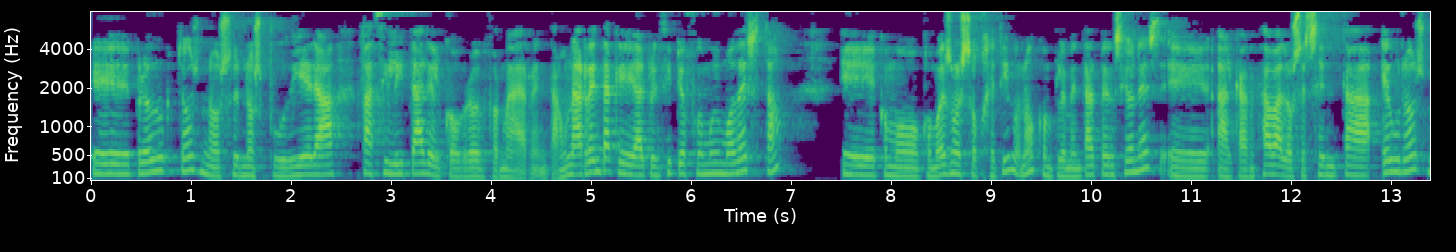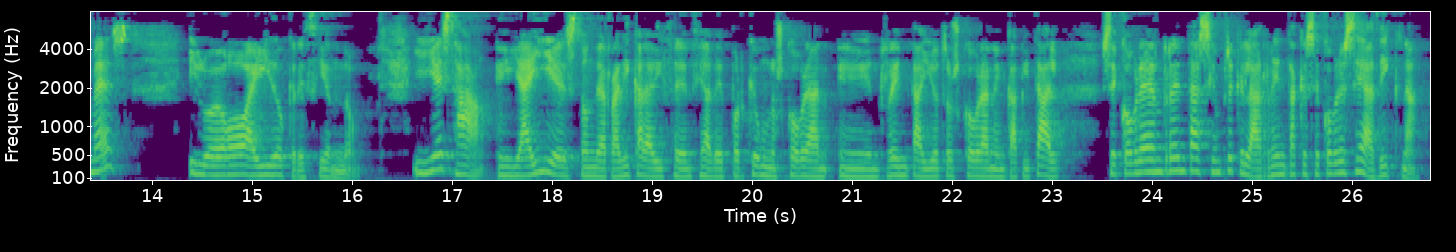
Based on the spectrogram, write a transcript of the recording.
eh, productos nos, nos, pudiera facilitar el cobro en forma de renta. Una renta que al principio fue muy modesta, como, como, es nuestro objetivo, ¿no? Complementar pensiones, alcanzaba los 60 euros mes y luego ha ido creciendo. Y esa, y ahí es donde radica la diferencia de por qué unos cobran en renta y otros cobran en capital. Se cobra en renta siempre que la renta que se cobre sea digna.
